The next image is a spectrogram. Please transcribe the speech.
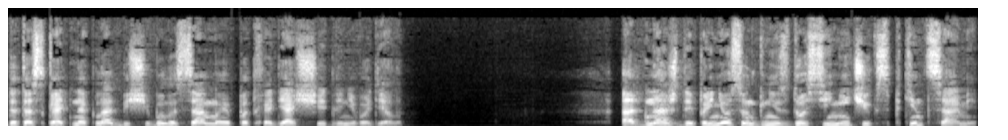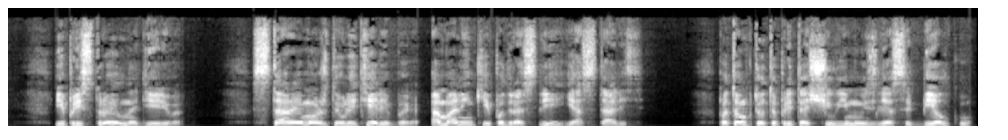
да таскать на кладбище было самое подходящее для него дело. Однажды принес он гнездо синичек с птенцами и пристроил на дерево. Старые, может, и улетели бы, а маленькие подросли и остались. Потом кто-то притащил ему из леса белку,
